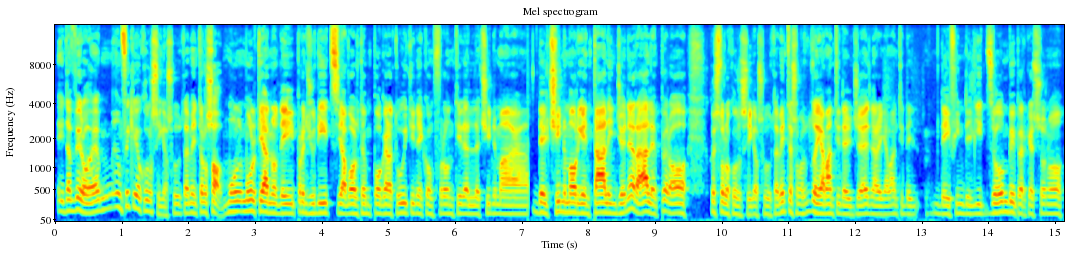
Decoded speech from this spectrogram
E davvero è un, film che io consiglio assolutamente. Lo so, mol, molti hanno dei pregiudizi, a volte un po' gratuiti, nei confronti del cinema, del cinema orientale in generale, però questo lo consiglio assolutamente, soprattutto agli amanti del genere, agli amanti del, dei film degli zombie, perché sono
